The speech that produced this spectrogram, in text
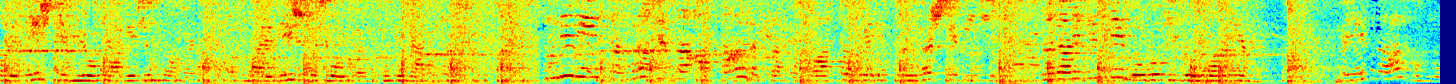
हमारे देश के वीरों के आगे झुकना पड़ा और हमारे देश को छोड़कर उन्हें जाना पड़ा। सुनने में ये संघर्ष जितना आसान लगता है, वास्तव में इस संघर्ष के पीछे न जाने कितने लोगों की कुर्बानियाँ हैं। इस साल हम लोग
